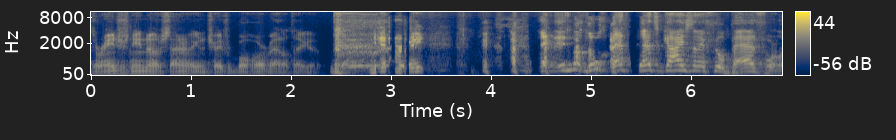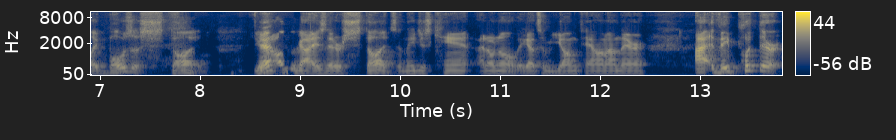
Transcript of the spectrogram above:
the Rangers need another center, they're going to trade for Bo Horvat. I'll take it. Yeah, right. and, and those, that, that's guys that I feel bad for. Like Bo's a stud. You Yeah. got other guys that are studs, and they just can't. I don't know. They got some young talent on there. I, they put their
